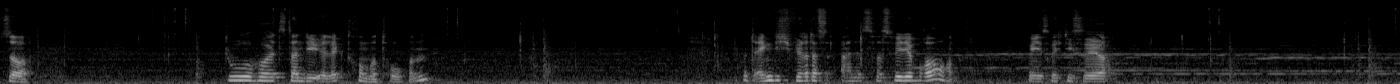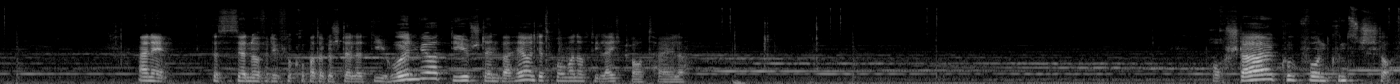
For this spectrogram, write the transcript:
So. Du holst dann die Elektromotoren. Und eigentlich wäre das alles, was wir hier brauchen. Wenn ich es richtig sehe. Ah ne, das ist ja nur für die Flugrobotergestelle. Die holen wir, die stellen wir her und jetzt brauchen wir noch die Leichtbauteile. Braucht Stahl, Kupfer und Kunststoff.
